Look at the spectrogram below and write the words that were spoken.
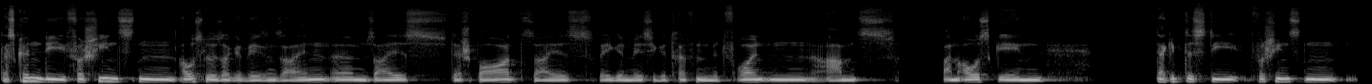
Das können die verschiedensten Auslöser gewesen sein, ähm, sei es der Sport, sei es regelmäßige Treffen mit Freunden, abends beim Ausgehen. Da gibt es die verschiedensten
